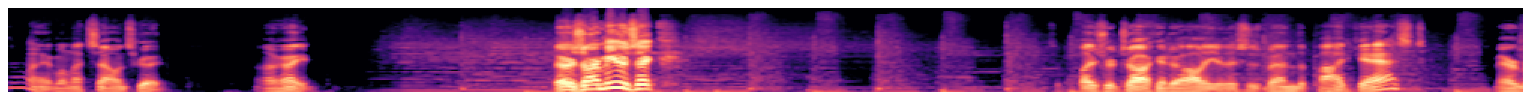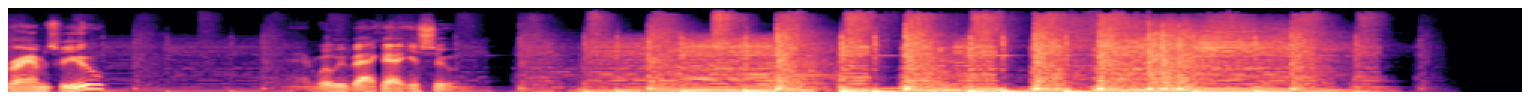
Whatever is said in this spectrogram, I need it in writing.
All right. Well, that sounds good. All right. There's our music. It's a pleasure talking to all of you. This has been the podcast, Mayor Graham's View, and we'll be back at you soon.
